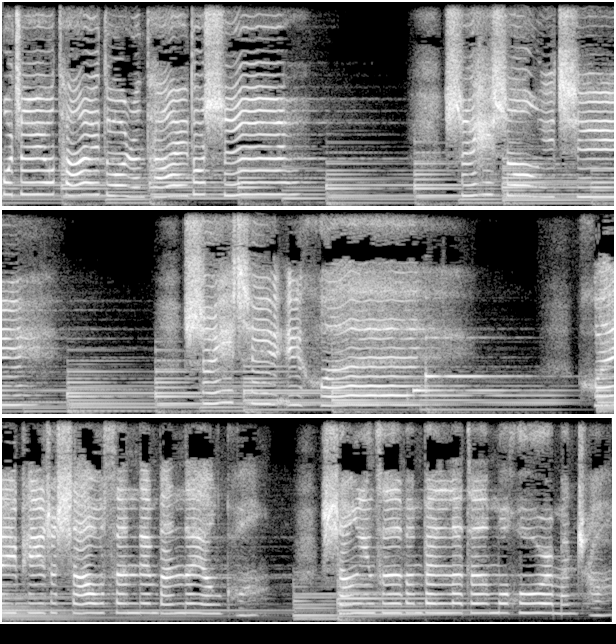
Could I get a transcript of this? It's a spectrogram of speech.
我只有太多人太多事，是一生一起，是一期一回。回忆披着下午三点半的阳光，像影子般被拉得模糊而漫长。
